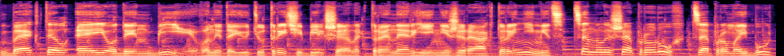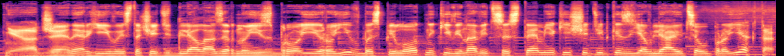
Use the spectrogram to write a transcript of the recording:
Bechtel A1B. Вони дають утричі більше електроенергії, ніж реактори Німіц. Це не лише про рух, це про майбутнє, адже енергії вистачить для лазерної зброї, роїв безпілотників і навіть систем, які ще тільки з'являються у проєктах.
